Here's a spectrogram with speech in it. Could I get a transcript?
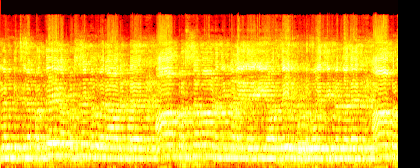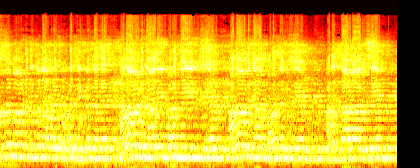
നിങ്ങൾക്ക് ചില പ്രത്യേക പ്രശ്നങ്ങൾ വരാറുണ്ട്. ആ പ്രശ്നമാണ് നിങ്ങളെ ഈ അവസ്ഥയിൽ കൊണ്ടുപോയെത്തിക്കുന്നത്. ആ പ്രശ്നമാണ് നിങ്ങളെ അവിടെ കൊണ്ടെത്തിക്കുന്നത്. അതാണ് ഞാൻ ഈ പറഞ്ഞ ഈ വിഷയം. അതാണ് ഞാൻ പറഞ്ഞ വിഷയം. അതെന്താണ് ആ വിഷയം?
